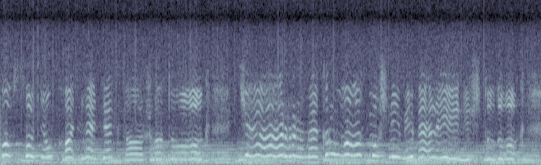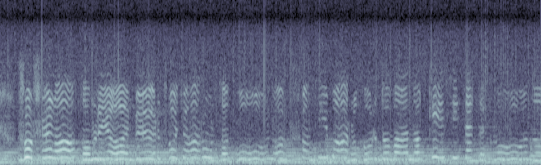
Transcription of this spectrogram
Asszonyok, hagy legyek társatok, gyermekruhát mosni, mivel én is tudok. Sose láttam leánybőrt, hogy árultak volna, s a timárok ordovának készítettek volna.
